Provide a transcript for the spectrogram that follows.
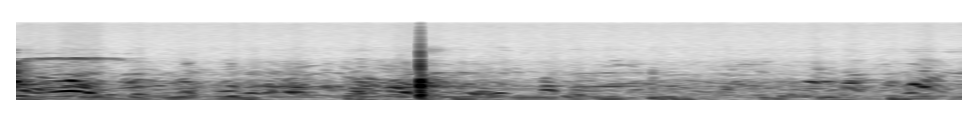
Come on.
